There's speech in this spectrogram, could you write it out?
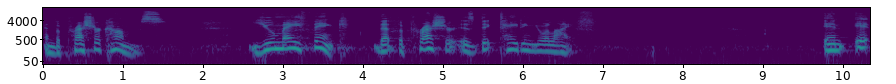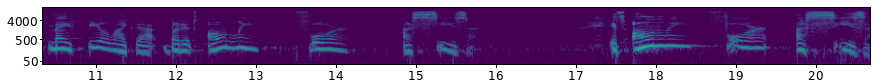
and the pressure comes, you may think that the pressure is dictating your life. And it may feel like that, but it's only for a season. It's only for a season.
